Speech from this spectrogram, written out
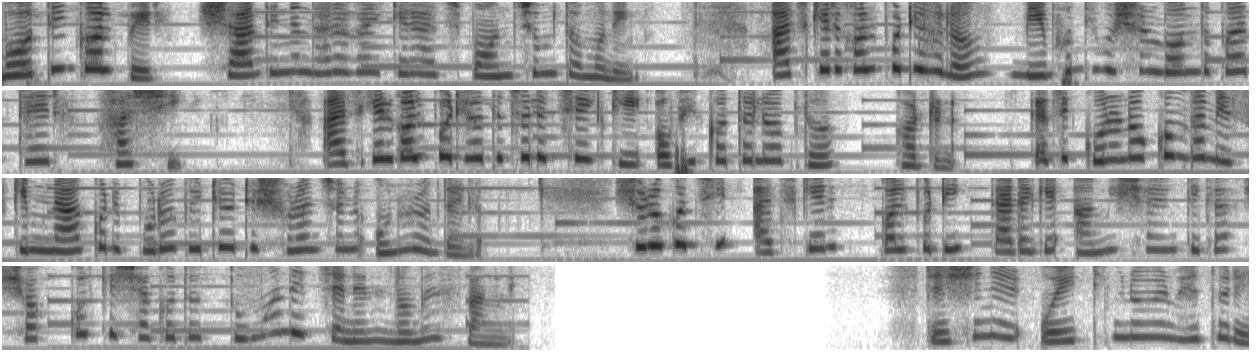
ভৌতিক গল্পের সাত দিনের ধারাবাহিকের আজ পঞ্চমতম দিন। আজকের গল্পটি হলো বিভূতিভূষণ বন্দ্যোপাধ্যায়ের হাসি। আজকের গল্পটি হতে চলেছে একটি অভিজ্ঞতালব্ধ ঘটনা। কাজে কোনো রকমভাবে স্কিম না করে পুরো ভিডিওটি শোনার জন্য অনুরোধ রইল। শুরু করছি আজকের গল্পটি। তার আগে আমি সায়ন্তিকা, সকলকে স্বাগত তোমাদের চ্যানেল নোবেলস বাংলায়। স্টেশনের ওয়েটিং রুমের ভেতরে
